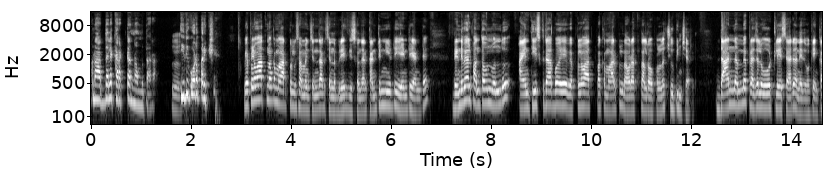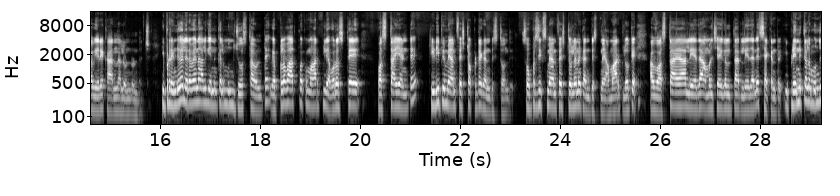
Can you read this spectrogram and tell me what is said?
పదార్థాలే కరెక్ట్ అని నమ్ముతారా. ఇది కూడా పరీక్ష. విప్లవాత్మక మార్పులకు సంబంధించిన దాకా చిన్న బ్రేక్ తీసుకుందాం కంటిన్యూటీ ఏంటి అంటే రెండు వేల పంతొమ్మిది ముందు ఆయన తీసుకురాబోయే విప్లవాత్మక మార్పులు నవరత్నాల రూపంలో చూపించారు. దాన్ని నమ్మే ప్రజలు ఓట్లేశారు అనేది ఒక ఇంకా వేరే కారణాలు ఉండి ఉండొచ్చు. ఇప్పుడు రెండు వేల ఇరవై నాలుగు ఎన్నికల ముందు చూస్తూ ఉంటే విప్లవాత్మక మార్పులు ఎవరొస్తే వస్తాయి అంటే టీడీపీ మేనిఫెస్టో ఒక్కటే కనిపిస్తుంది. సూపర్ సిక్స్ మేనిఫెస్టోలోనే కనిపిస్తున్నాయి ఆ మార్పులు. ఓకే అవి వస్తాయా లేదా అమలు చేయగలుగుతారు లేదనే సెకండరీ ఇప్పుడు ఎన్నికల ముందు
